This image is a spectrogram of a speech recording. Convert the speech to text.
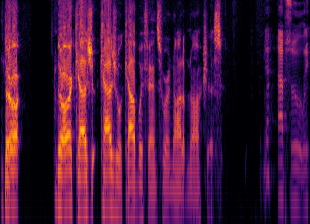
There are there are casual casual Cowboy fans who are not obnoxious. Yeah, absolutely.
